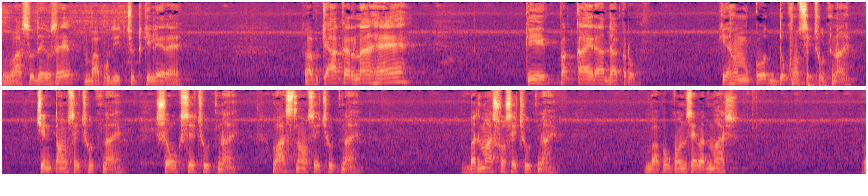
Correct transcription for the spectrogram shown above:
वासुदेव से बापूजी चुटकी ले रहे हैं। तो अब क्या करना है कि पक्का इरादा करो कि हमको दुखों से छूटना है, चिंताओं से छूटना है, शोक से छूटना है, वासनाओं से छूटना है। बदमाशों से छूटना है। बापू कौन से बदमाश? ओ,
